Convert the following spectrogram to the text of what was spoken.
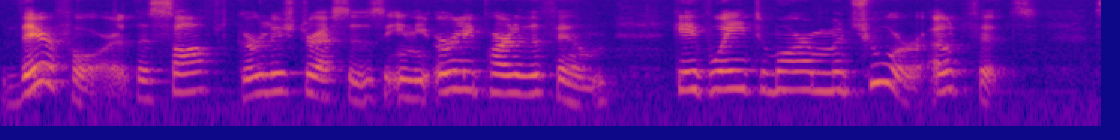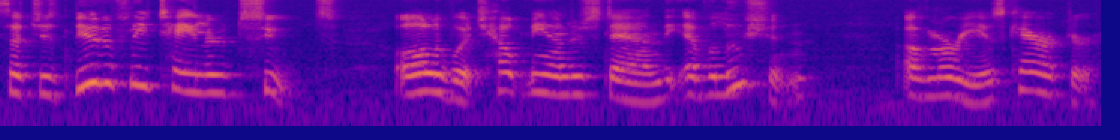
Therefore, the soft, girlish dresses in the early part of the film gave way to more mature outfits, such as beautifully tailored suits, all of which helped me understand the evolution of Maria's character.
